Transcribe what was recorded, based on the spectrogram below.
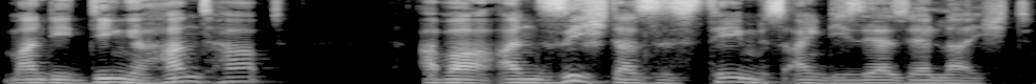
man die Dinge handhabt, aber an sich das System ist eigentlich sehr, sehr leicht.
